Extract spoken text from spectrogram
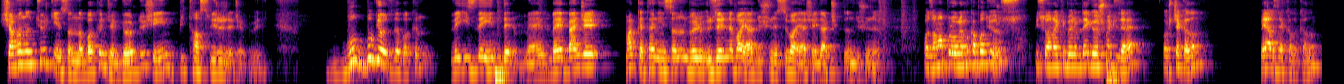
Şahan'ın Türk insanına bakınca gördüğü şeyin bir tasviri Recep İvedik. Bu, bu gözle bakın ve izleyin derim. Ve, ve bence hakikaten insanın böyle üzerine bayağı düşünesi bayağı şeyler çıktığını düşünüyorum. O zaman programı kapatıyoruz. Bir sonraki bölümde görüşmek üzere. Hoşçakalın. Beyaz yakalı kalın.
